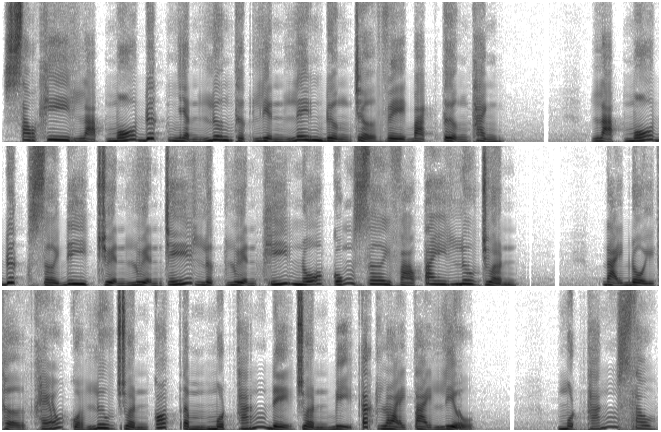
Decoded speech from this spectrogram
Sau khi Lạp Mố Đức nhận lương thực liền lên đường trở về Bạch Tượng Thành. Lạp Mố Đức rời đi chuyện luyện chế lực luyện khí nỗ cũng rơi vào tay Lưu Chuẩn. Đại đội thợ khéo của Lưu Chuẩn có tầm một tháng để chuẩn bị các loại tài liệu. Một tháng sau,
